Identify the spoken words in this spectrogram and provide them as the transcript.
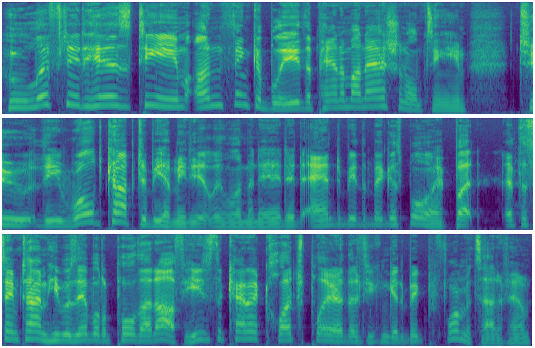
who lifted his team unthinkably, the Panama national team, to the World Cup to be immediately eliminated and to be the biggest boy. But at the same time, he was able to pull that off. He's the kind of clutch player that if you can get a big performance out of him,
